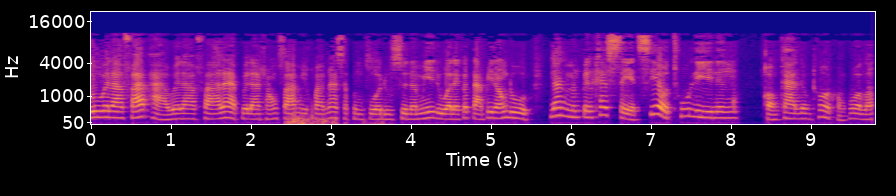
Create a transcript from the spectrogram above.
ดูเวลาฟ้าผ่าเวลาฟ้าแลบเวลาท้องฟ้ามีความน่าสะพรึงกลัวดูสึนามิดูอะไรก็ตามพี่น้องดู นั่นมันเป็นแค่เศษเสี้ยวทุลีหนึ่ง ของการลงโทษของพวกลอ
